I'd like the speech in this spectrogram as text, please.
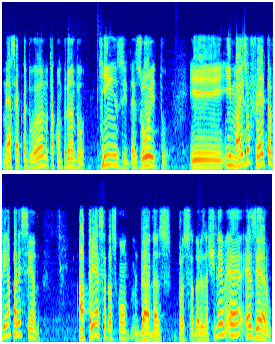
nessa época do ano, está comprando 15, 18, e, e, mais oferta vem aparecendo. A pressa das, da, das processadoras na China é, é zero,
